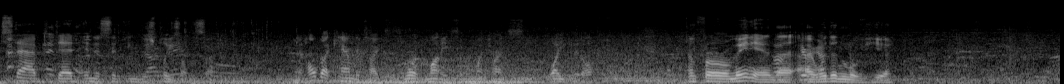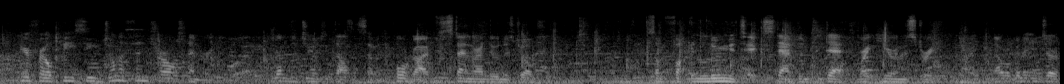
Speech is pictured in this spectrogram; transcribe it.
stabbed, dead, innocent English police officer. And hold that camera tight because it's worth money. Someone might try and wipe it off. I'm from Romania and Oh, I, I wouldn't move here. Here for LPC, Jonathan Charles Henry. 11th of June 2007. Poor guy, just standing around doing his job. Some fucking lunatic stabbed him to death right here in the street. Now we're going to enter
